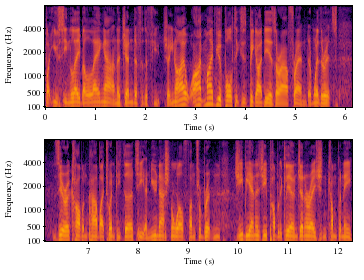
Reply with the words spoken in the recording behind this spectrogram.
but you've seen Labour laying out an agenda for the future. You know, I, I, my view of politics is big ideas are our friend, and whether it's zero carbon power by 2030, a new national wealth fund for Britain, GB Energy, publicly owned generation company.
